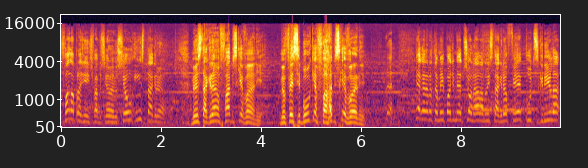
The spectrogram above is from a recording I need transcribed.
Fala pra gente, Fábio Esquivano, no seu Instagram. Meu Instagram, Fábio Schevani. Meu Facebook é Fábio Schevani. E a galera também pode me adicionar lá no Instagram, Fê Putz Grila,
